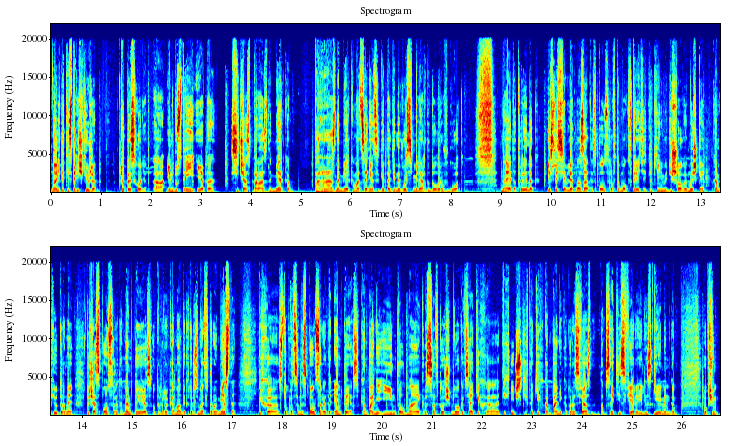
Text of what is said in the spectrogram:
но они такие старички уже. Что происходит? А, индустрии это сейчас по разным меркам по разным меркам оценивается где-то 1,8 миллиарда долларов в год. На этот рынок, если 7 лет назад из спонсоров ты мог встретить какие-нибудь дешевые мышки компьютерные, то сейчас спонсоры там МТС, вот, например, команда, которая занимает второе место, их э, стопроцентный спонсор это МТС. Компании Intel, Microsoft, очень много всяких э, технических таких компаний, которые связаны там с IT-сферой или с геймингом. В общем,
